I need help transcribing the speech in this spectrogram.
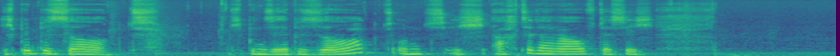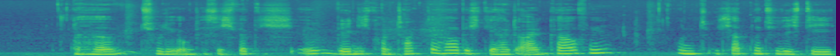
Ich bin besorgt. Ich bin sehr besorgt und ich achte darauf, dass ich äh, Entschuldigung, dass ich wirklich äh, wenig Kontakte habe. Ich gehe halt einkaufen und ich habe natürlich die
